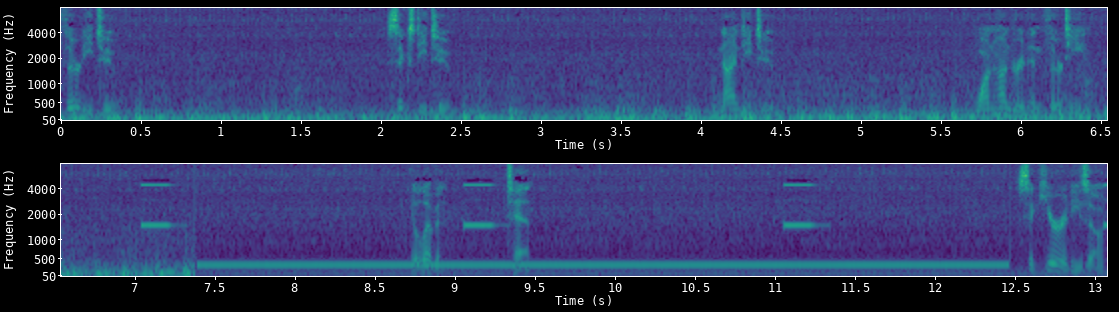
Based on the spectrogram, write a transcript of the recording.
32. 62. 92. 113. 11. 10. Security zone.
